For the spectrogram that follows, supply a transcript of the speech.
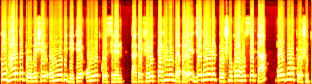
তিনি ভারতে প্রবেশের অনুমতি দিতে অনুরোধ করেছিলেন। তাকে ফেরত পাঠানোর ব্যাপারে যে ধরনের প্রশ্ন করা হচ্ছে তা কল্পনা প্রসূত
